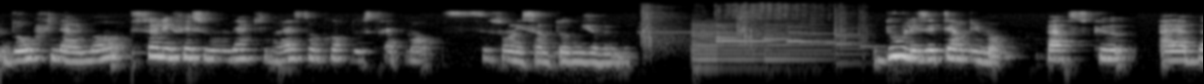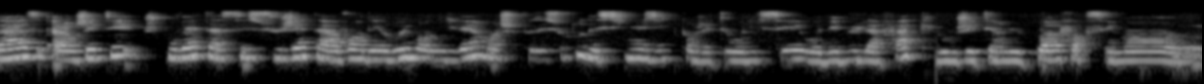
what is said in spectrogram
Donc finalement, le seul effet secondaire qui me reste encore de ce traitement, ce sont les symptômes du rhume. D'où les éternuements parce que à la base, alors j'étais, je pouvais être assez sujette à avoir des rhumes en hiver. Moi, je faisais surtout des sinusites quand j'étais au lycée ou au début de la fac, donc j'éternue pas forcément euh,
